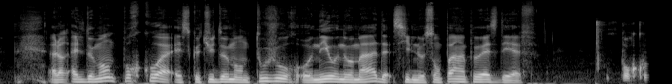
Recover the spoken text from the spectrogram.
Alors, elle demande pourquoi est-ce que tu demandes toujours aux néo-nomades s'ils ne sont pas un peu SDF Pourquoi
